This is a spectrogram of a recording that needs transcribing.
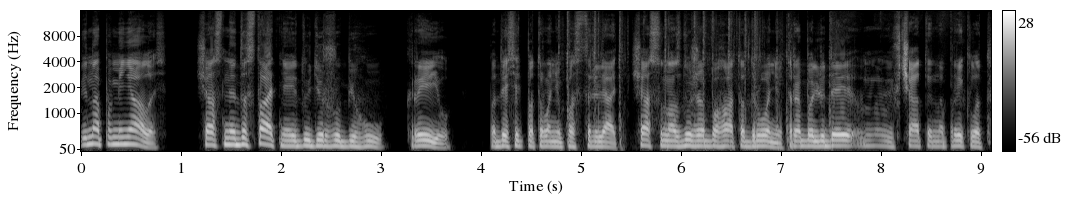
Війна помінялась. Зараз недостатньо йду, держу, бігу, крию, по 10 патронів постріляти. Зараз у нас дуже багато дронів. Треба людей вчати, наприклад,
